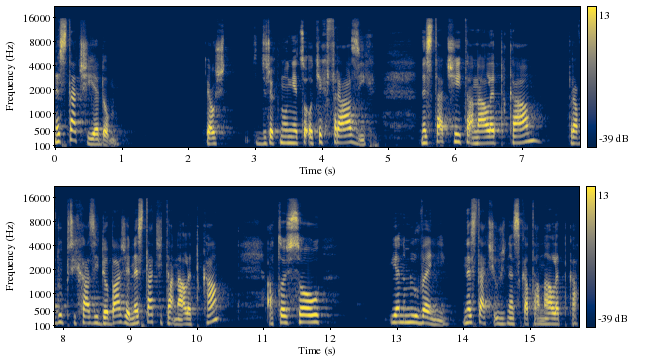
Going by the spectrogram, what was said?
Nestačí jedom. Já už řeknu něco o těch frázích. Nestačí ta nálepka, pravdu přichází doba, že nestačí ta nálepka a to jsou jen mluvení. Nestačí už dneska ta nálepka.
